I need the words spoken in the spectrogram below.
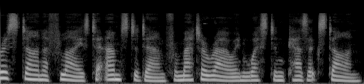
Air Astana flies to Amsterdam from Atyrau in western Kazakhstan.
